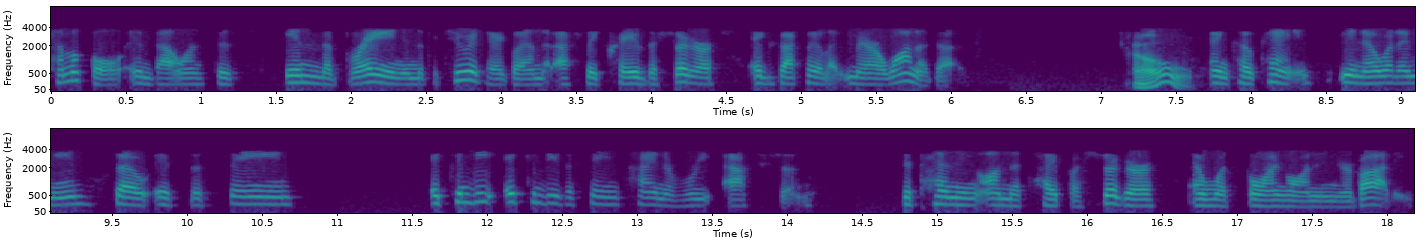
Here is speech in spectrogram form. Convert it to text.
chemical imbalances in the brain in the pituitary gland that actually crave the sugar exactly like marijuana does Oh. and cocaine. You know what I mean? So it's the same. It can be it can be the same kind of reaction depending on the type of sugar and what's going on in your body.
